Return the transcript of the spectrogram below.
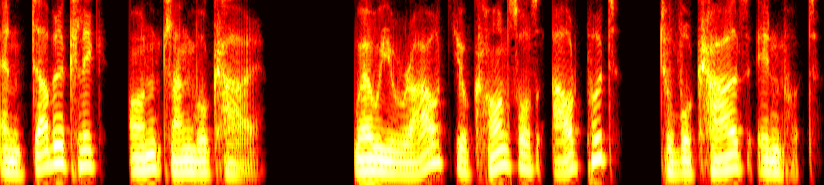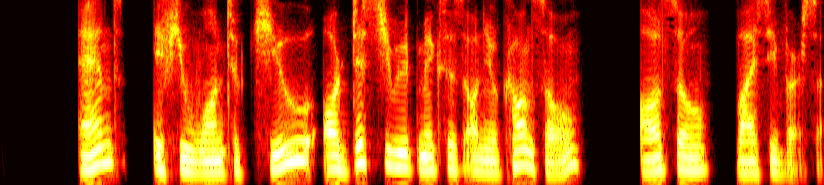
and double-click on Klang Vokal, where we route your console's output to Vokal's input. And if you want to queue or distribute mixes on your console, also vice versa.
